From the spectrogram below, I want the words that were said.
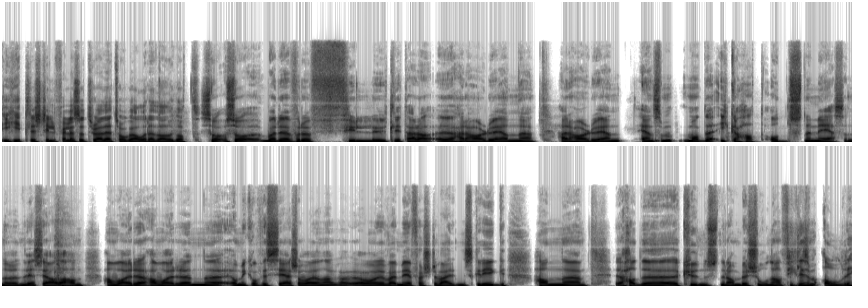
i Hitlers tilfelle så tror jeg det toget allerede hadde gått. Så, så bare for å fylle ut litt her, da. eh, Her har du en, eh, her har du en, en som hadde ikke hatt oddsene med seg nødvendigvis. Ja, da, han, han, var, han var en, om ikke offiser, så var han, han var med i første verdenskrig. Han eh, hadde kunstnerambisjoner. Han fikk liksom aldri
